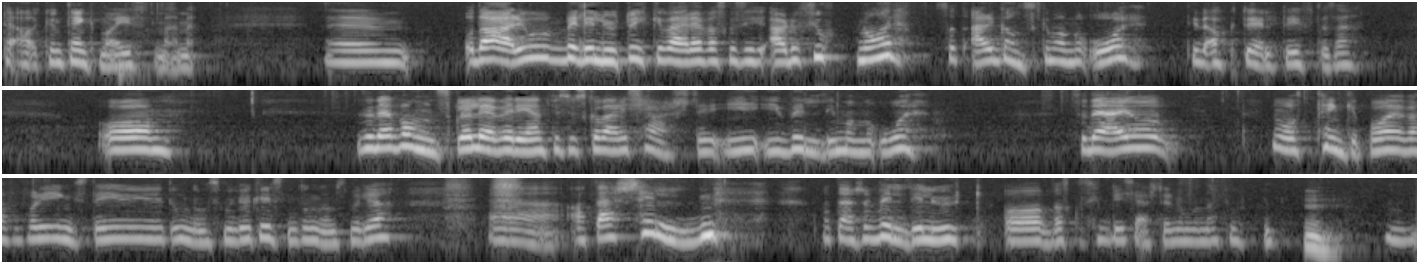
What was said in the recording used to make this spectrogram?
kunne tenke meg å gifte meg med. Um, og da er det jo veldig lurt å ikke være hva skal jeg si, Er du 14 år, så er det ganske mange år til det er aktuelt å gifte seg. Og det er vanskelig å leve rent hvis du skal være kjærester i, i veldig mange år. Så det er jo noe å tenke på, i hvert fall for de yngste i et ungdomsmiljø, kristent ungdomsmiljø, eh, at det er sjelden at det er så veldig lurt å si, bli kjærester når man er 14. Mm. Mm.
